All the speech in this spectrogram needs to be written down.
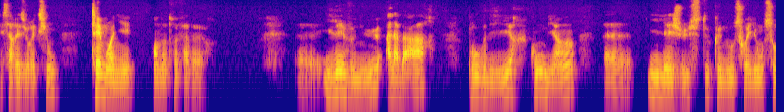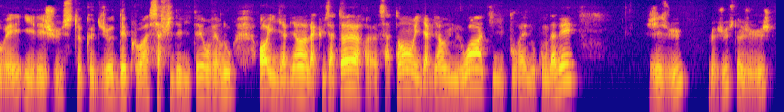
sa résurrection, témoigner en notre faveur. Euh, il est venu à la barre pour dire combien euh, il est juste que nous soyons sauvés, il est juste que Dieu déploie sa fidélité envers nous. Oh, il y a bien l'accusateur, euh, Satan, il y a bien une loi qui pourrait nous condamner. Jésus, le juste juge,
